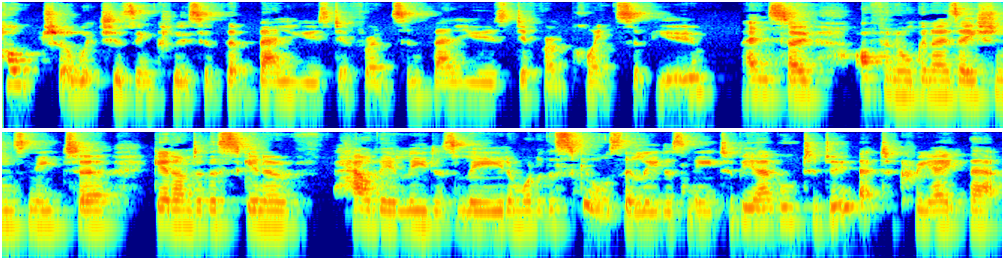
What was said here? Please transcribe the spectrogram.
culture which is inclusive that values difference and values different points of view. And so, often organisations need to get under the skin of how their leaders lead and what are the skills their leaders need to be able to do that to create that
